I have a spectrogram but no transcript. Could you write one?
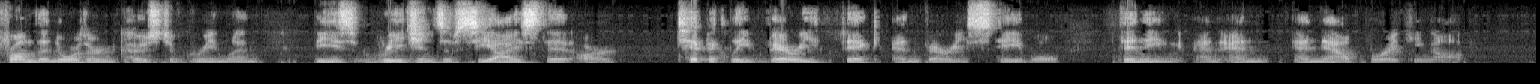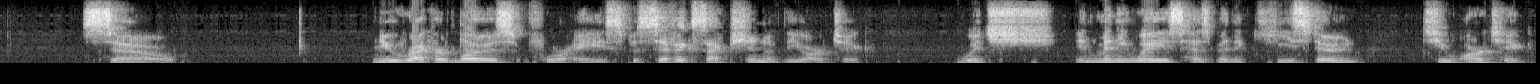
from the northern coast of Greenland, these regions of sea ice that are typically very thick and very stable, thinning and, and, and now breaking up. So new record lows for a specific section of the Arctic, which in many ways has been a keystone to Arctic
